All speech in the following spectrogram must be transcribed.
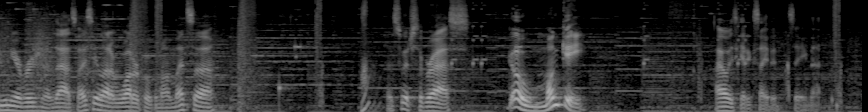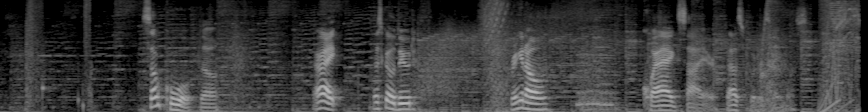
junior version of that. So I see a lot of water Pokemon. Let's uh, let's switch to grass. Go monkey! I always get excited saying that. So cool, though. Alright, let's go, dude. Bring it on. Quagsire. That's what his name was.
